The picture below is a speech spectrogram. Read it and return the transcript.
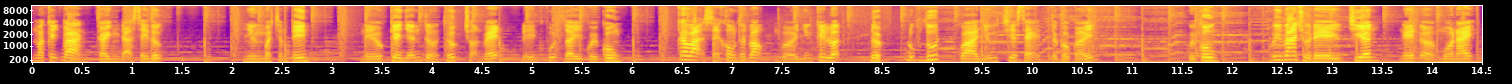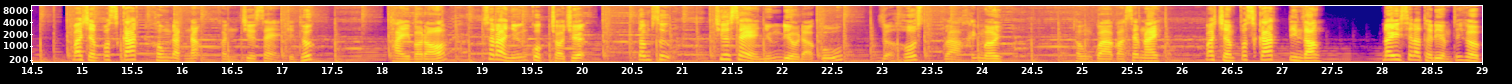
mà kịch bản kênh đã xây dựng. Nhưng mà chấm tin, nếu kiên nhẫn thưởng thức trọn vẹn đến phút giây cuối cùng, các bạn sẽ không thất vọng với những kết luận được đúc rút qua những chia sẻ tiêu cực ấy. Cuối cùng, vì mang chủ đề tri ân nên ở mùa này, ba chấm postcard không đặt nặng phần chia sẻ kiến thức. Thay vào đó sẽ là những cuộc trò chuyện, tâm sự, chia sẻ những điều đã cũ giữa host và khách mời. Thông qua concept này, ba chấm postcard tin rằng đây sẽ là thời điểm thích hợp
